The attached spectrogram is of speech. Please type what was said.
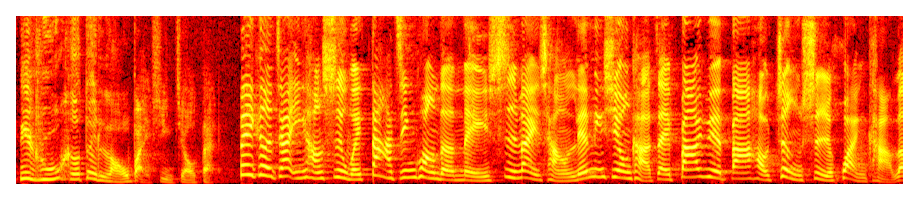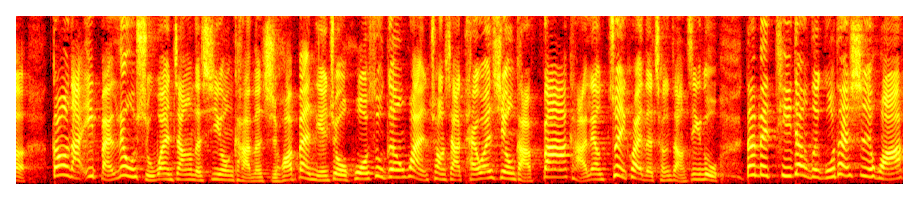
你如何对老百姓交代？被各家银行视为大金矿的美式卖场联名信用卡，在八月八号正式换卡了。高达一百六十万张的信用卡呢，只花半年就火速更换，创下台湾信用卡发卡量最快的成长记录。但被踢掉的国泰世华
